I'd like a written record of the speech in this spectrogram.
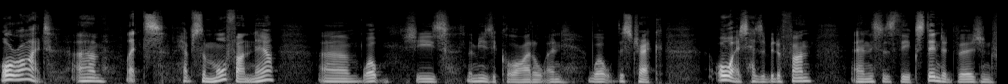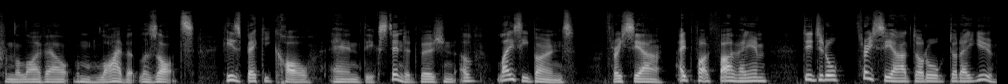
All right, um, let's have some more fun now. Um, well, she's the musical idol, and well, this track always has a bit of fun, and this is the extended version from the live album Live at Lizotte's. Here's Beccy Cole and the extended version of Lazy Bones, 3CR, 855am, digital, 3cr.org.au,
